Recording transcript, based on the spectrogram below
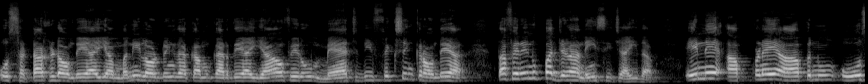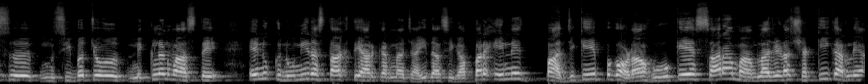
ਉਹ ਸੱਟਾ ਖਿਡਾਉਂਦੇ ਆ ਜਾਂ ਮਨੀ ਲਾਂਡਰਿੰਗ ਦਾ ਕੰਮ ਕਰਦੇ ਆ ਜਾਂ ਫਿਰ ਉਹ ਮੈਚ ਦੀ ਫਿਕਸਿੰਗ ਕਰਾਉਂਦੇ ਆ, ਤਾਂ ਫਿਰ ਇਹਨੂੰ ਭੱਜਣਾ ਨਹੀਂ ਸੀ ਚਾਹੀਦਾ। ਇਹਨੇ ਆਪਣੇ ਆਪ ਨੂੰ ਉਸ ਮੁਸੀਬਤ ਚੋਂ ਨਿਕਲਣ ਵਾਸਤੇ ਇਹਨੂੰ ਕਾਨੂੰਨੀ ਰਸਤਾ ਅਖਤਿਆਰ ਕਰਨਾ ਚਾਹੀਦਾ ਸੀਗਾ। ਪਰ ਇਹਨੇ ਭੱਜ ਕੇ ਭਗੌੜਾ ਹੋ ਕੇ ਸਾਰਾ ਮਾਮਲਾ ਜਿਹੜਾ ਸ਼ੱਕੀ ਕਰ ਲਿਆ।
